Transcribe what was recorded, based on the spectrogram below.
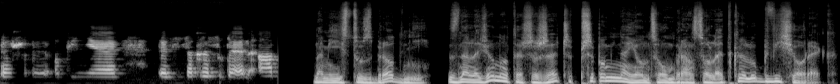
też y, opinie y, z zakresu DNA Na miejscu zbrodni Znaleziono też rzecz przypominającą bransoletkę lub wisiorek.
